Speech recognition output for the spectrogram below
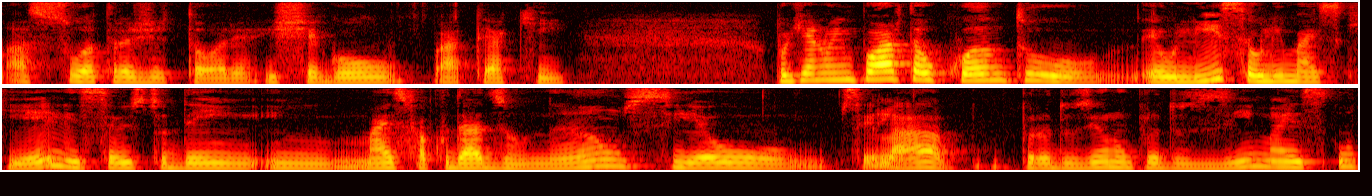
a sua trajetória e chegou até aqui. Porque não importa o quanto eu li, se eu li mais que ele, se eu estudei em mais faculdades ou não, se eu, sei lá, produzi ou não produzi, mas o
